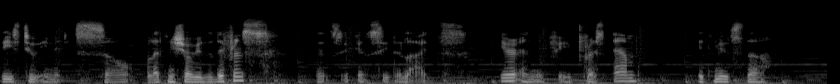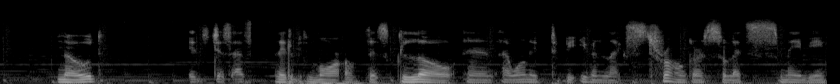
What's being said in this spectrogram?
These two images. So let me show you the difference. As you can see the lights here and if we press M it mutes the node. It just adds a little bit more of this glow and I want it to be even like stronger. So let's maybe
